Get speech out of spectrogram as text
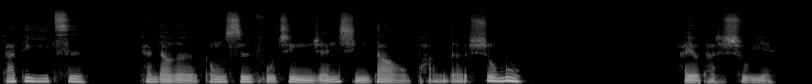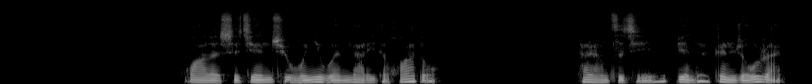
他第一次看到了公司附近人行道旁的树木，还有它的树叶，花了时间去闻一闻那里的花朵。他让自己变得更柔软，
